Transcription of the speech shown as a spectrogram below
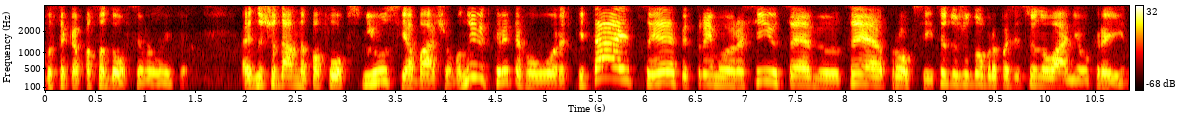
високопосадовці великі. Е, Нещодавно по Fox News я бачу, вони відкрито говорять: Китай це підтримує Росію, це, це проксі, і це дуже добре позиціонування України.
